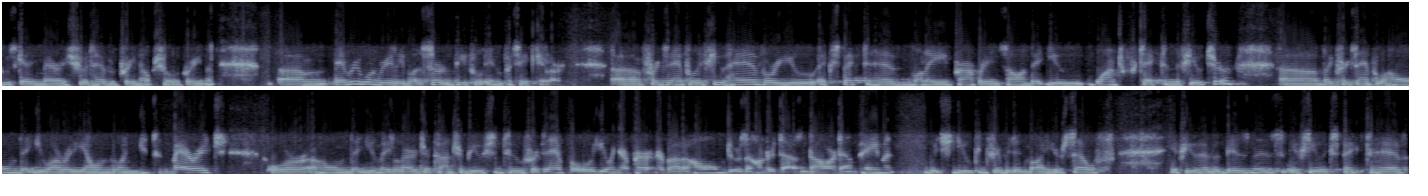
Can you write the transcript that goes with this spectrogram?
who's getting married should have a prenuptial agreement. Um, everyone really, but certain people in particular. Uh, for example, if you have or you expect to have money, property, and so on that you want to protect in the future, uh, like for example, a home that you already own going into the marriage, or a home that you made a larger contribution to. For example, you and your partner bought a home, there was a $100,000 down payment, which you contributed by yourself. If you have a business, if you expect to have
